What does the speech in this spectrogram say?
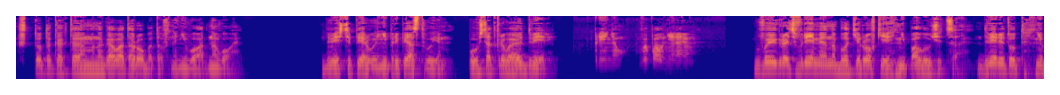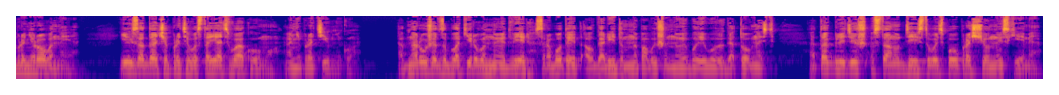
что-то как-то многовато роботов на него одного. 201 не препятствуем, пусть открывают дверь. Принял, выполняю. Выиграть время на блокировке не получится. Двери тут не бронированные. Их задача противостоять вакууму, а не противнику. Обнаружат заблокированную дверь, сработает алгоритм на повышенную боевую готовность, а так, глядишь, станут действовать по упрощенной схеме.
